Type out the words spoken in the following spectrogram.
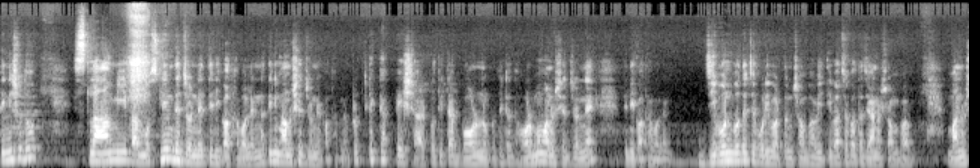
তিনি শুধু ইসলামী বা মুসলিমদের জন্য তিনি কথা বলেন না, তিনি মানুষের জন্য কথা বলেন। প্রত্যেকটা পেশার, প্রতিটা বর্ণ, প্রতিটা ধর্ম মানুষের জন্য তিনি কথা বলেন। জীবনবোধে যে পরিবর্তন সম্ভব, ইতিবাচকতা আনা সম্ভব, মানুষ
